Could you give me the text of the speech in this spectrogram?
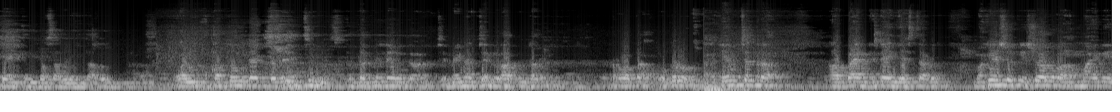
ప్రేమ్ ప్రసాద్ వెళ్తారు. వాళ్ళు తత్వం బెదిరించి దగ్గర చెన్నై చైన్ రాకుంటారు. తర్వాత ఒకరు హేమచంద్ర ఆ అబ్బాయిని డిటైన్ చేస్తాడు. మహేష్ కిషోర్ ఆ అమ్మాయిని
